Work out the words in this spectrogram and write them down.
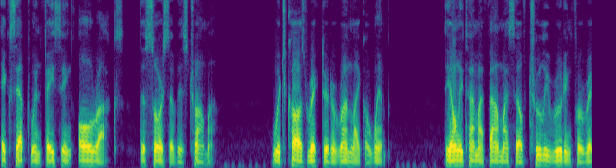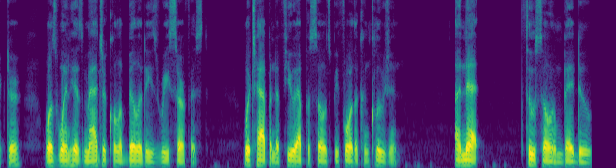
except when facing Olrox, the source of his trauma, which caused Richter to run like a wimp. The only time I found myself truly rooting for Richter was when his magical abilities resurfaced, which happened a few episodes before the conclusion. Annette, Thuso Mbedu,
